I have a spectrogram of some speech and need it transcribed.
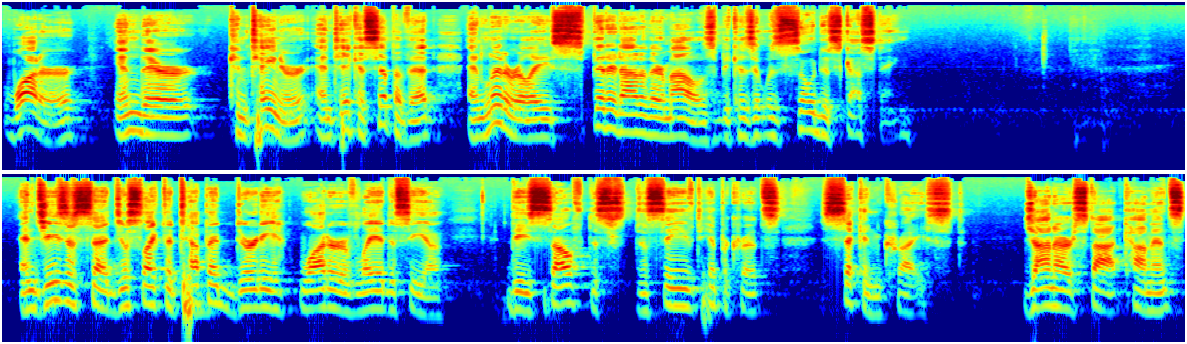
water in their container and take a sip of it and literally spit it out of their mouths because it was so disgusting. And Jesus said, just like the tepid, dirty water of Laodicea, these self deceived hypocrites sicken Christ. John R. Stott comments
